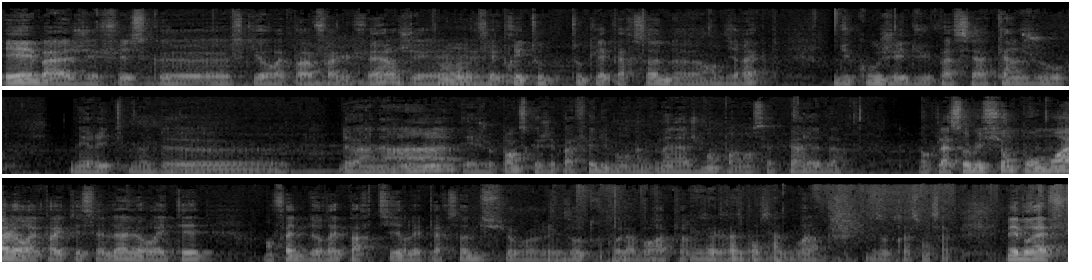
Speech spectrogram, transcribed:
Et bah, j'ai fait ce que ce qu'il n'aurait pas fallu faire. J'ai pris toutes les personnes euh, en direct. Du coup, j'ai dû passer à 15 jours mes rythmes de, de 1 à 1 et je pense que j'ai pas fait du bon management pendant cette période-là. Donc la solution pour moi, elle n'aurait pas été celle-là, elle aurait été en fait de répartir les personnes sur les autres collaborateurs. Les autres responsables. Voilà, les autres responsables. Mais bref,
